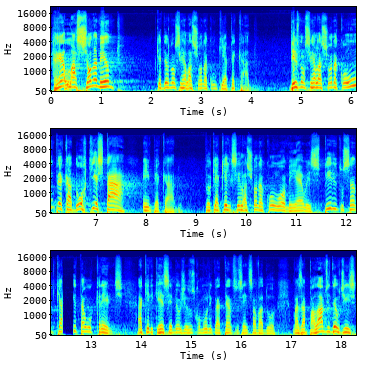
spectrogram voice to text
relacionamento, porque Deus não se relaciona com o que é pecado. Deus não se relaciona com um pecador que está em pecado. Porque aquele que se relaciona com o homem é o Espírito Santo que habita o crente, aquele que recebeu Jesus como único eterno suficiente Salvador. Mas a palavra de Deus diz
